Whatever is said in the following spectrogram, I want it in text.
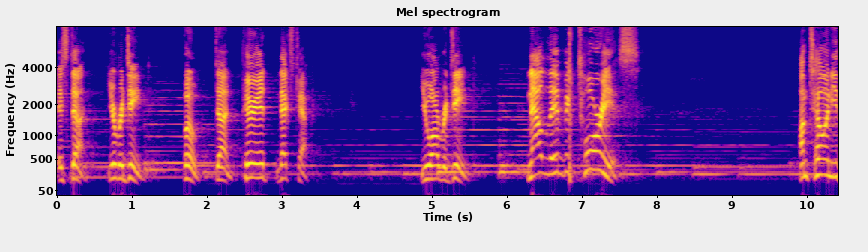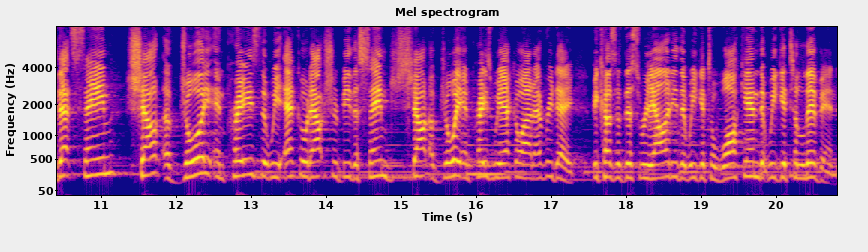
It's done. You're redeemed. Boom. Done. Period. Next chapter. You are redeemed. Now live victorious. I'm telling you, that same shout of joy and praise that we echoed out should be the same shout of joy and praise we echo out every day because of this reality that we get to walk in, that we get to live in.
